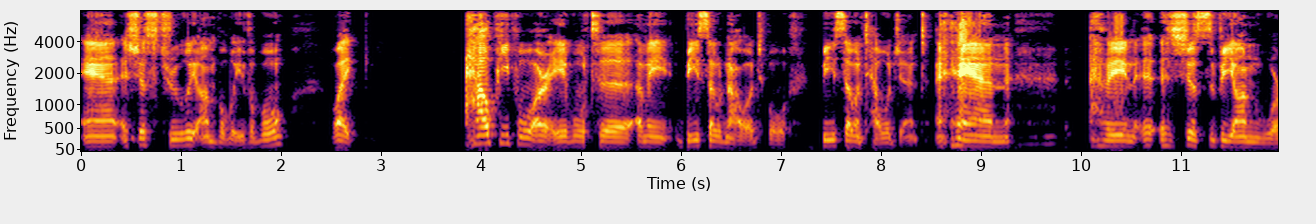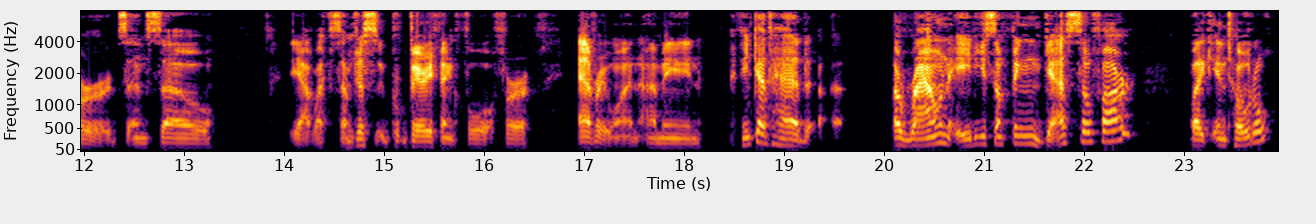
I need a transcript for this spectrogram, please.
And it's just truly unbelievable. Like how people are able to, I mean, be so knowledgeable, be so intelligent, and I mean, it's just beyond words. And so, yeah, like I'm just very thankful for everyone. I mean, I think I've had uh, around 80 something guests so far, like in total,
